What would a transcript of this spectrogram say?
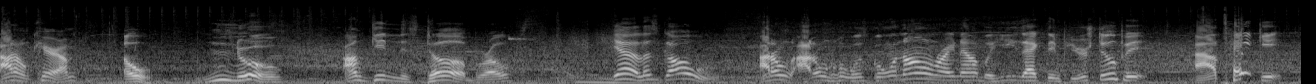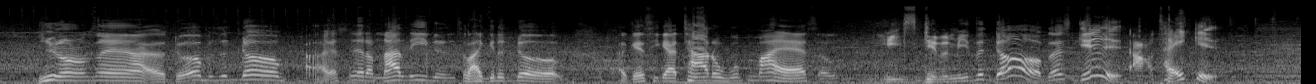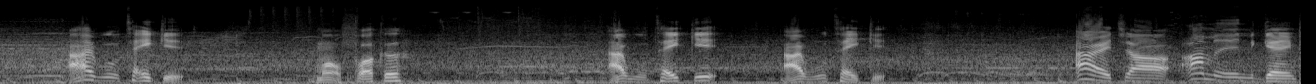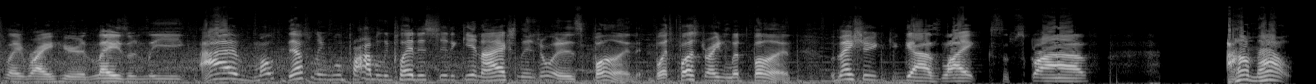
I don't care. I'm oh no. I'm getting this dub, bro. Yeah, let's go. I don't I don't know what's going on right now, but he's acting pure stupid. I'll take it. You know what I'm saying? A dub is a dub. Like I said, I'm not leaving until I get a dub. I guess he got tired of whooping my ass, so he's giving me the dub. Let's get it. I'll take it. I will take it. Motherfucker. I will take it. I will take it. Alright, y'all. I'm in the gameplay right here, Laser League. I most definitely will probably play this shit again. I actually enjoy it. It's fun. But frustrating, but fun. But make sure you guys like, subscribe. I'm out.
